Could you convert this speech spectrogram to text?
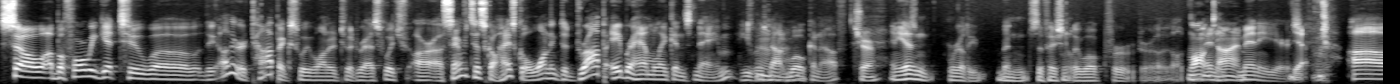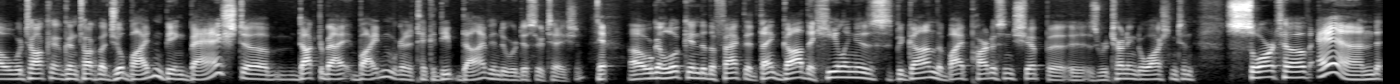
So, uh, before we get to uh, the other topics we wanted to address, which are uh, San Francisco High School wanting to drop Abraham Lincoln's name, he was mm-hmm. not woke enough. Sure. And he hasn't really been sufficiently woke for a long many, time, many years. Yeah. Uh, we're talking, going to talk about Jill Biden being bashed. Uh, Dr. Biden, we're going to take a deep dive into her dissertation. Yep. Uh, we're going to look into the fact that, thank God, the healing has begun. The bipartisanship is returning to Washington, sort of. And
